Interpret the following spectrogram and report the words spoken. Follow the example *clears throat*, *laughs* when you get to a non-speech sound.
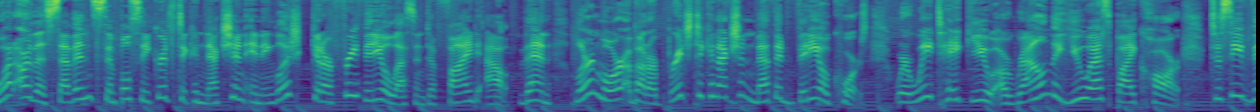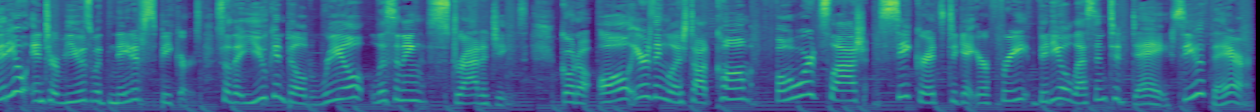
What are the seven simple secrets to connection in English? Get our free video lesson to find out. Then learn more about our Bridge to Connection Method video course, where we take you around the US by car to see video interviews with native speakers so that you can build real listening strategies. Go to allearsenglish.com forward slash secrets to get your free video lesson today. See you there.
